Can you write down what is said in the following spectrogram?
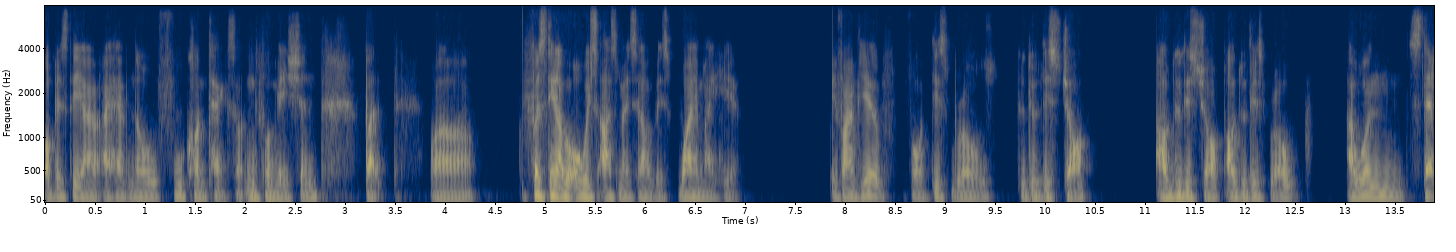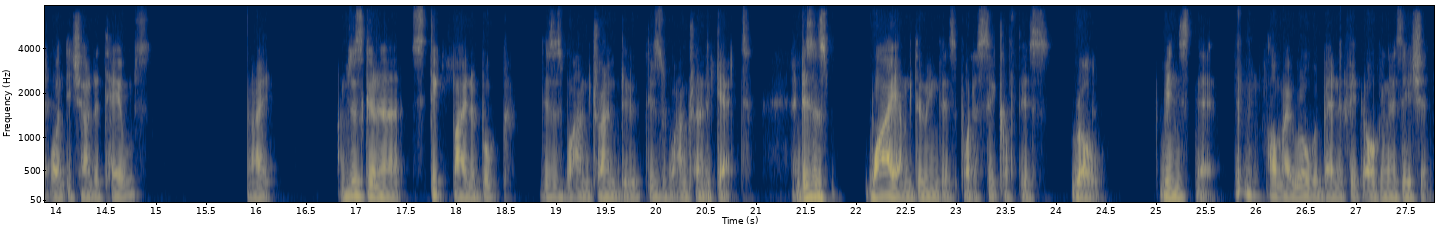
Obviously, I, I have no full context or information, but uh, first thing I will always ask myself is, why am I here? If I'm here for this role to do this job, I'll do this job, I'll do this role. I won't step on each other's tails, right? I'm just gonna stick by the book. This is what I'm trying to do. This is what I'm trying to get. And this is why I'm doing this for the sake of this role means that how my role will benefit the organization.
